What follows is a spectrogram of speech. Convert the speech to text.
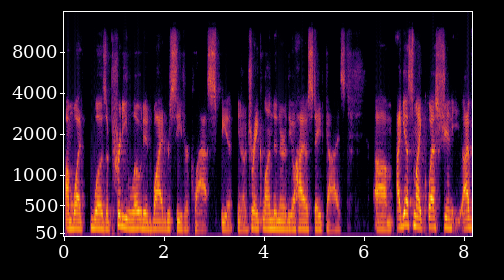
on what was a pretty loaded wide receiver class, be it you know Drake London or the Ohio State guys. Um, I guess my question, I've,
